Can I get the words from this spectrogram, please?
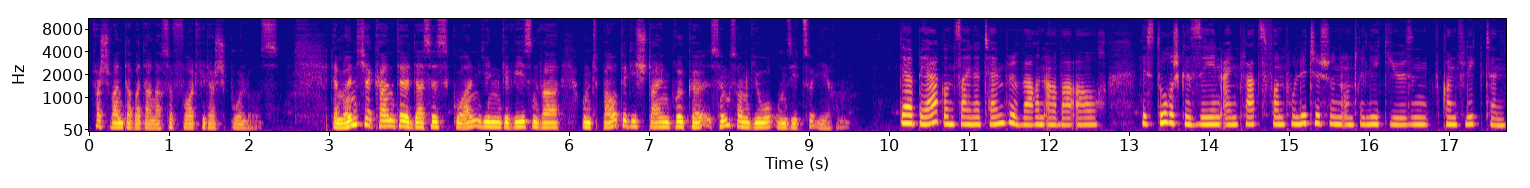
verschwand aber danach sofort wieder spurlos. Der Mönch erkannte, dass es Guan Yin gewesen war und baute die Steinbrücke Seungsongyo, um sie zu ehren. Der Berg und seine Tempel waren aber auch historisch gesehen ein Platz von politischen und religiösen Konflikten.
